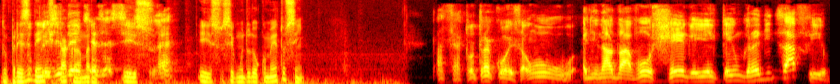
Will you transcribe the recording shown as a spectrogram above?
do presidente, do presidente da Câmara. Isso. Né? Isso, segundo o documento, sim. Tá certo. Outra coisa, o Edinaldo Lavô chega e ele tem um grande desafio,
